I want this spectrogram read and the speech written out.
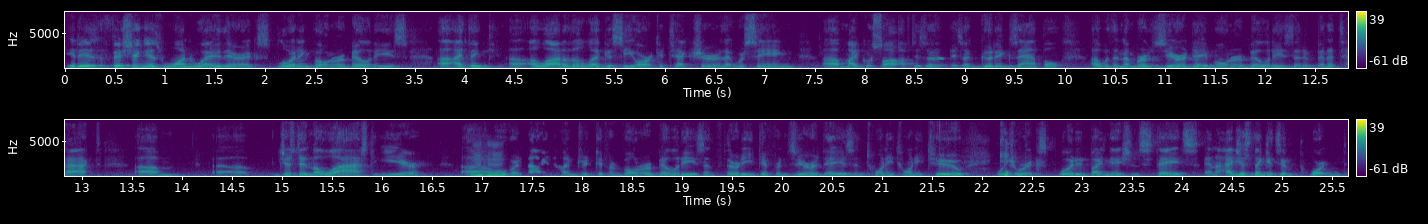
It is phishing is one way they're exploiting vulnerabilities. Uh, I think uh, a lot of the legacy architecture that we're seeing, uh, Microsoft is a is a good example uh, with a number of zero-day vulnerabilities that have been attacked. Um, uh, just in the last year, uh, mm-hmm. over 900 different vulnerabilities and 30 different zero days in 2022, which Can... were exploited by nation states. And I just think it's important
